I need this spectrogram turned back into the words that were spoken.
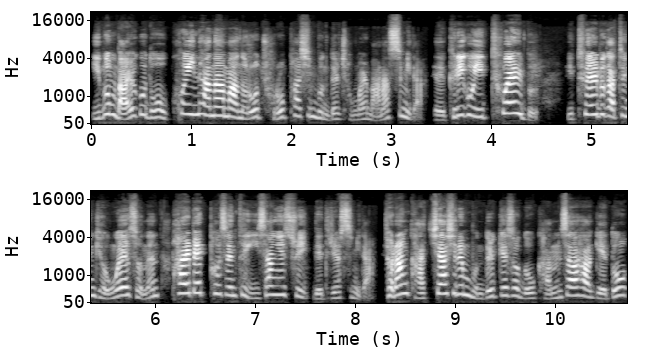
이분 말고도 코인 하나만으로 졸업하신 분들 정말 많았습니다. 네, 그리고 이 12, 이 12 같은 경우에서는 800% 이상의 수익 내드렸습니다. 저랑 같이 하시는 분들께서도 감사하게도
